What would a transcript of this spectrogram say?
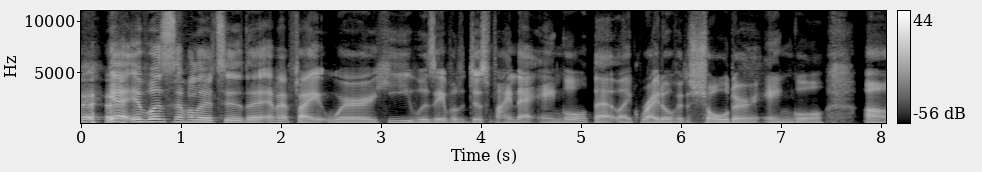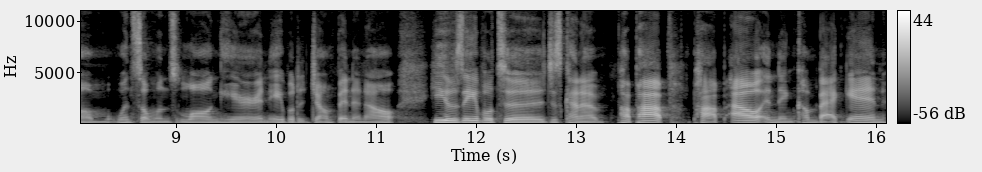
yeah, it was similar to the Emmett fight where he was able to just find that angle, that like right over the shoulder angle, um, when someone's long hair and able to jump in and out. He was able to just kind of pop, pop, pop out, and then come back in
